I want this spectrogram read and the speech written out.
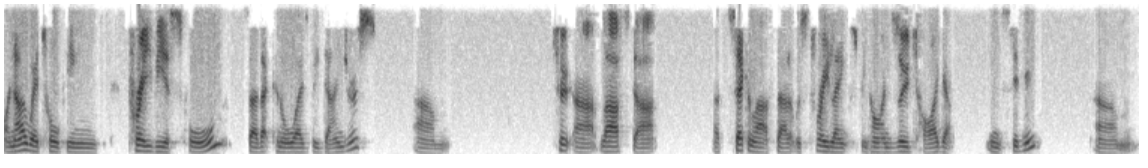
I know we're talking previous form, so that can always be dangerous. Um, two, uh, last start, uh, second last start, it was three lengths behind Zoo Tiger in Sydney. Um,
